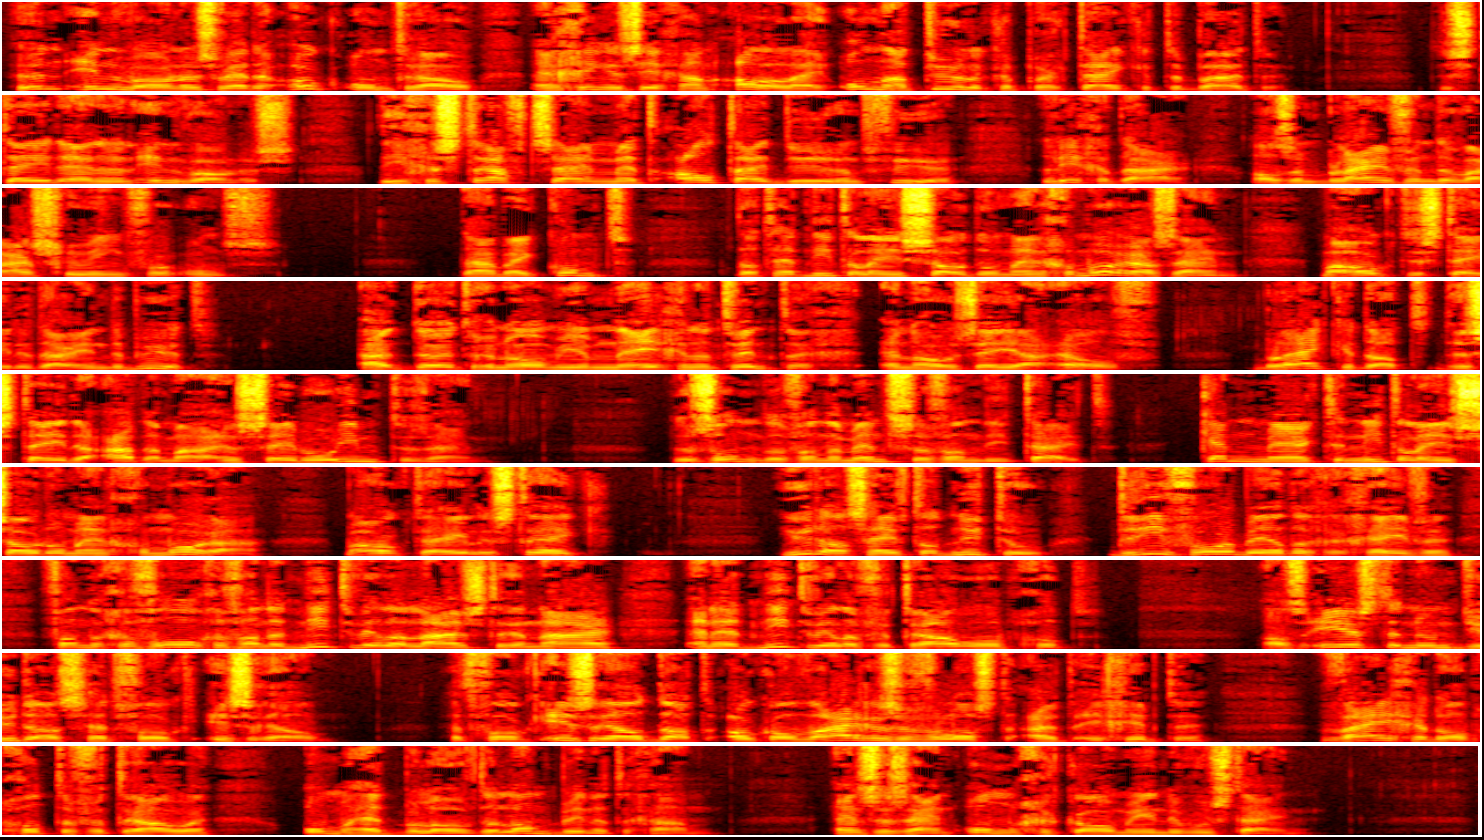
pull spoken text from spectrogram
Hun inwoners werden ook ontrouw en gingen zich aan allerlei onnatuurlijke praktijken te buiten. De steden en hun inwoners, die gestraft zijn met altijd durend vuur, liggen daar als een blijvende waarschuwing voor ons. Daarbij komt dat het niet alleen Sodom en Gomorra zijn, maar ook de steden daar in de buurt. Uit Deuteronomium 29 en Hosea 11 blijken dat de steden Adama en Seboim te zijn. De zonde van de mensen van die tijd kenmerkte niet alleen Sodom en Gomorra, maar ook de hele streek. Judas heeft tot nu toe drie voorbeelden gegeven van de gevolgen van het niet willen luisteren naar en het niet willen vertrouwen op God. Als eerste noemt Judas het volk Israël. Het volk Israël dat, ook al waren ze verlost uit Egypte, weigerde op God te vertrouwen om het beloofde land binnen te gaan. En ze zijn omgekomen in de woestijn.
